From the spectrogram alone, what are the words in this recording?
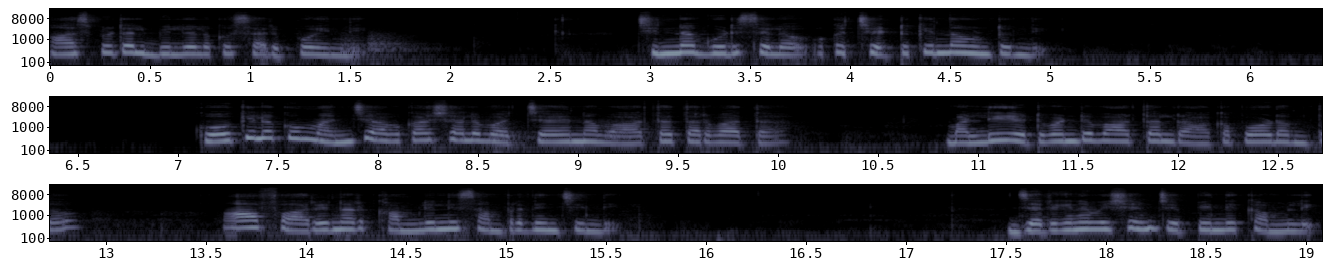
హాస్పిటల్ బిల్లులకు సరిపోయింది. చిన్న గుడిసెలో ఒక చెట్టు కింద ఉంటుంది. కోకిలకు మంచి అవకాశాలు వచ్చాయన్న వార్త తర్వాత మళ్ళీ ఎటువంటి వార్తలు రాకపోవడంతో ఆ ఫారినర్ కమ్లిని సంప్రదించింది. జరిగిన విషయం చెప్పింది కమ్లి.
